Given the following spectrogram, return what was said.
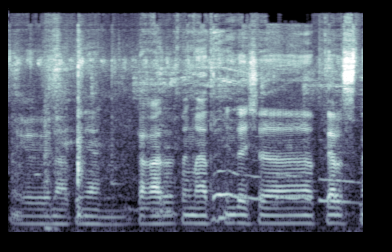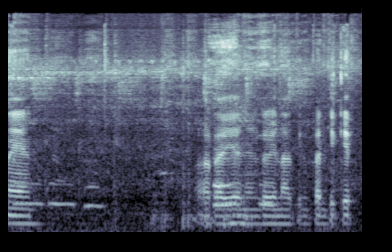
Gagawin natin yan. Kakalat lang natin yun sa tiles na yan. Para yan yung gawin natin pandikit.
